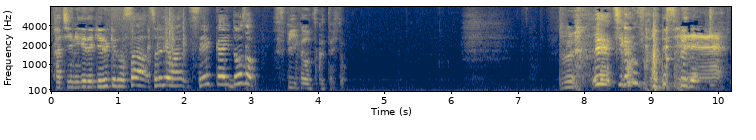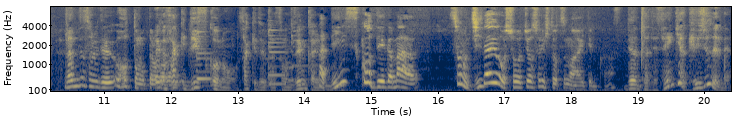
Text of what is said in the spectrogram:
勝ち逃げできるけどさそれでは正解どうぞ。スピーカーを作った人。ブえー、違うんすか？なんでそれで、なんでそれでおっと思ったのな。んかかさっきディスコのさっきというかその前回の。あディスコっていうかまあその時代を象徴する一つのアイテムかな。でだって1990年だよ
